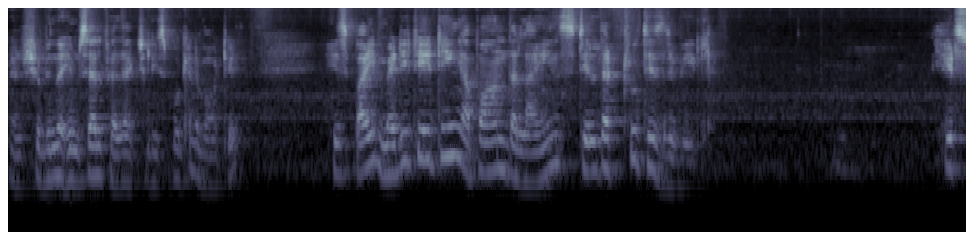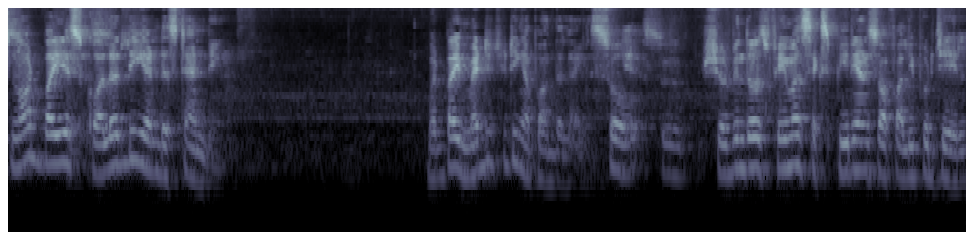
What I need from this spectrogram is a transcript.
and Sri Aurobindo himself has actually spoken about it, is by meditating upon the lines till the truth is revealed. It's not by a scholarly understanding, but by meditating upon the lines. So, Yes. famous experience of Alipur jail,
